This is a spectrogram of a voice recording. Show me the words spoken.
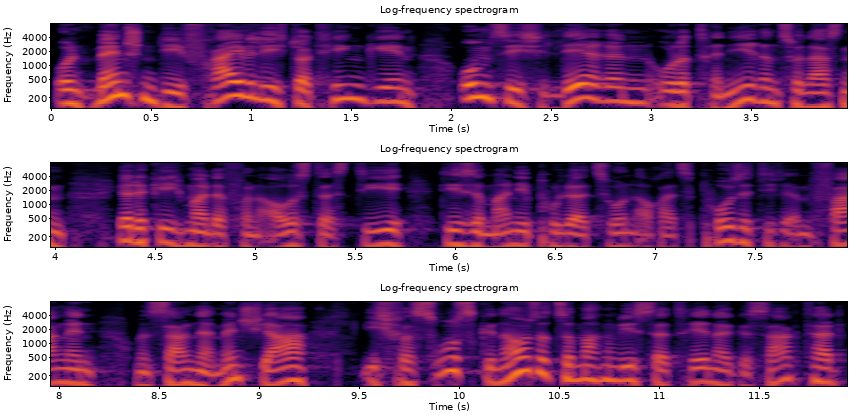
und Menschen, die freiwillig dorthin gehen, um sich lehren oder trainieren zu lassen, ja, da gehe ich mal davon aus, dass die diese Manipulation auch als positiv empfangen und sagen, na Mensch, ja, ich versuche es genauso zu machen, wie es der Trainer gesagt hat,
